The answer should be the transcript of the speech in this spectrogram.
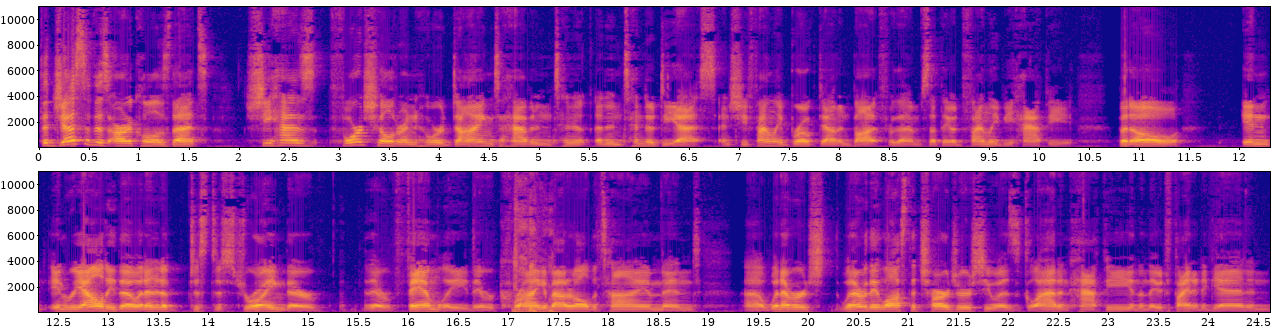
the gist of this article is that she has four children who are dying to have a Nintendo, a Nintendo DS, and she finally broke down and bought it for them so that they would finally be happy. But oh, in in reality though, it ended up just destroying their their family. They were crying about it all the time, and uh, whenever sh- whenever they lost the charger, she was glad and happy, and then they would find it again, and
